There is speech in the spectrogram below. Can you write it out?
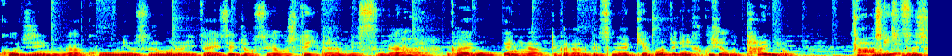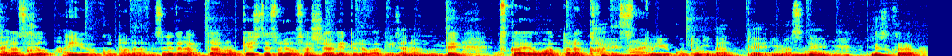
個人が購入するものに対して助成をしていたんですが、はい、介護保険になってからはですね、基本的に福祉用具貸与リースしますよっていうことなんですね。だから、はい、あの、決してそれを差し上げてるわけじゃなくて、使い終わったら返すということになっていますね。ですから、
